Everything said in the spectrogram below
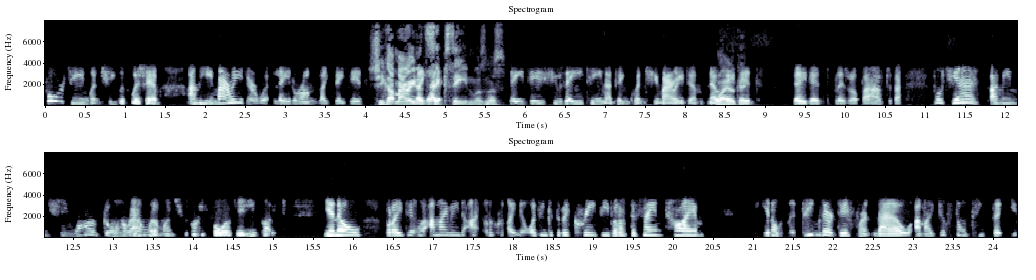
fourteen when she was with him, and he married her later on. Like they did, She got married Like at I- sixteen, wasn't it? they did. She was eighteen, I think, when she married him. Now Right, they okay. did. They did split up after that. But yes, I mean, she was going around with him when she was only fourteen. Like, you know. But I do, and I mean, I, look, I know, I think it's a bit creepy, but at the same time, you know, things are different now, and I just don't think that you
